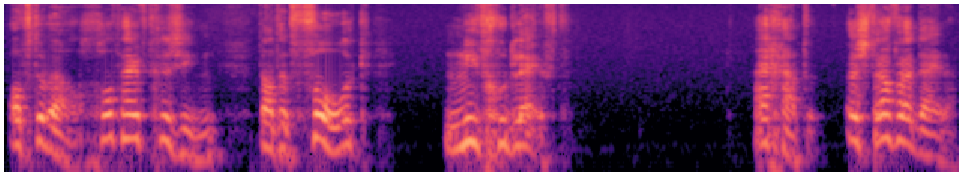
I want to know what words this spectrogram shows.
Oftewel, God heeft gezien dat het volk niet goed leeft. Hij gaat een straf uitdelen.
